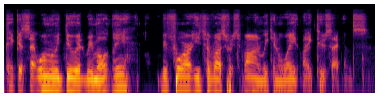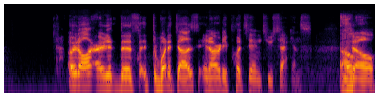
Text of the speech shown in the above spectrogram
take a set when we do it remotely before each of us respond, we can wait like two seconds. Oh, it all the, what it does, it already puts in two seconds. Oh. So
